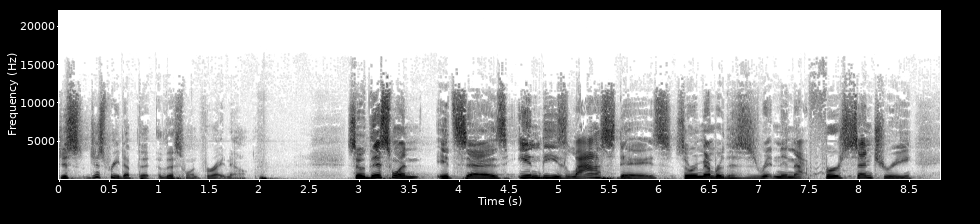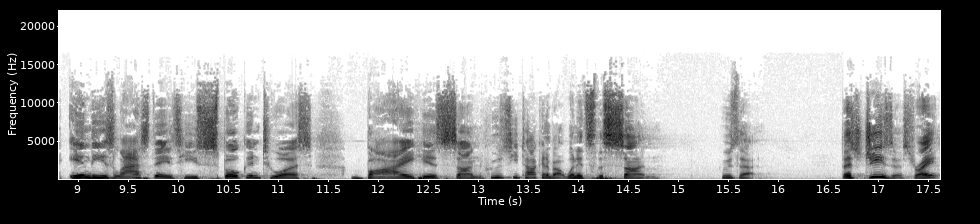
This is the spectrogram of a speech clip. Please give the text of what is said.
Just, just read up the, this one for right now. So, this one, it says, in these last days, so remember, this is written in that first century. In these last days, he's spoken to us by his son. Who's he talking about when it's the son? Who's that? That's Jesus, right?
